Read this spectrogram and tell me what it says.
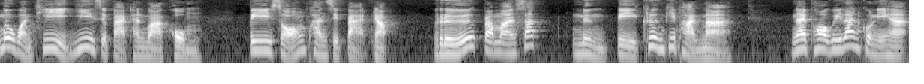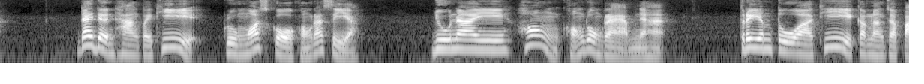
เมื่อวันที่ 28 ธันวาคม ปี 2018 ครับ หรือประมาณสัก 1 ปีครึ่งที่ผ่านมา นายพอวีลันคนนี้ฮะ ได้เดินทางไปที่กรุงมอสโกของรัสเซีย อยู่ในห้องของโรงแรมนะฮะ เตรียมตัวที่กำลังจะไป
